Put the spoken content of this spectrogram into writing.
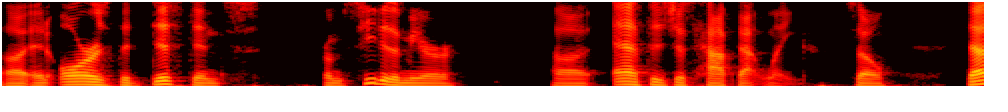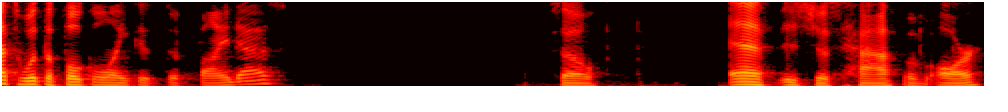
uh, and R is the distance from C to the mirror, uh, F is just half that length. So that's what the focal length is defined as. So F is just half of R.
